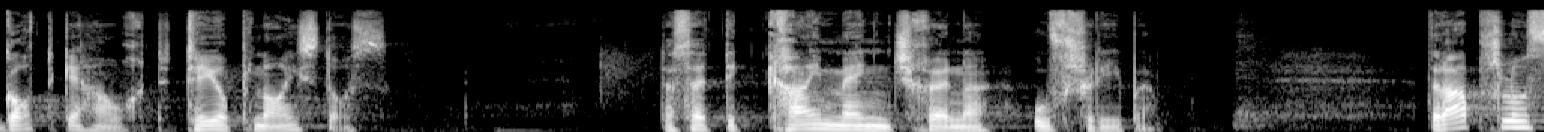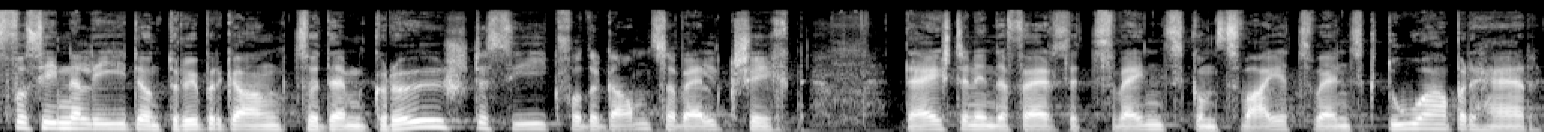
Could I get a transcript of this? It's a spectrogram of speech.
Gott gehaucht, Theopneustos. Das hätte kein Mensch können aufschreiben der Abschluss von seinen Liedern und der Übergang zu dem größten Sieg der ganzen Weltgeschichte, der ist dann in den Versen 20 und 22. Du aber, Herr,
